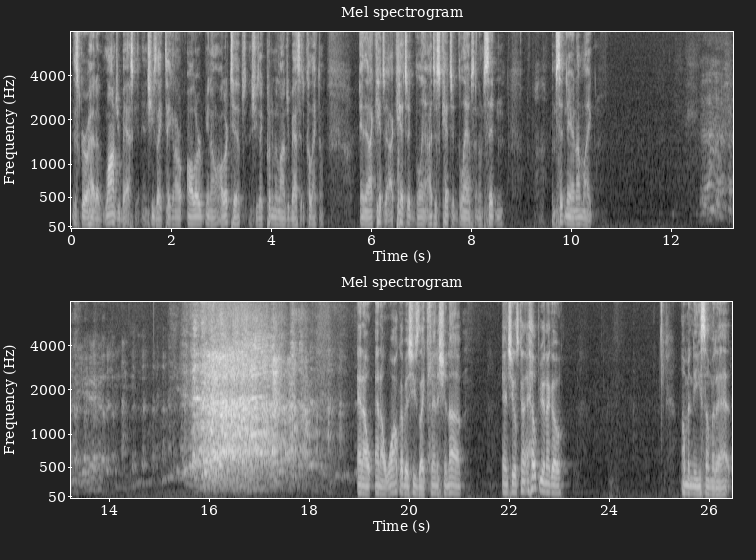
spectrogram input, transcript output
this girl had a laundry basket, and she's like taking all, all her, you know, all her tips, and she's like putting them in laundry basket to collect them. And then I catch, I catch a glimpse, I just catch a glimpse, and I'm sitting, I'm sitting there, and I'm like, and I and I walk up, and she's like finishing up, and she goes, "Can I help you?" And I go, "I'm gonna need some of that."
